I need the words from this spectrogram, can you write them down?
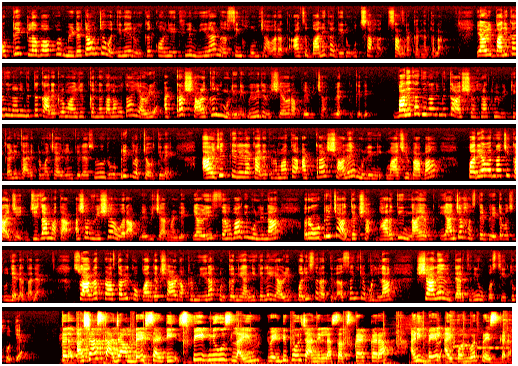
Rotary club of मिडटाऊनच्या वतीने Ruikar colony येथील Mira nursing होमच्या आवारात आज बालिका दिन उत्साहात साजरा करण्यात आला. यावेळी बालिका दिनानिमित्त कार्यक्रम आयोजित करण्यात आला होता. यावेळी अठरा शाळकरी मुलींनी विविध विषयावर आपले विचार व्यक्त केले. बालिका दिनानिमित्त आज शहरात विविध ठिकाणी कार्यक्रमाचे आयोजन केले असून रोटरी क्लबच्या वतीने आयोजित केलेल्या कार्यक्रमात अठरा शालेय मुलींनी माझे बाबा पर्यावरणाची काळजी जिजामाता अशा विषयावर आपले विचार मांडले. यावेळी सहभागी मुलींना रोटरीच्या अध्यक्षा भारती नायक यांच्या हस्ते भेटवस्तू देण्यात आल्या. स्वागत प्रास्ताविक उपाध्यक्षा डॉक्टर मीरा कुलकर्णी यांनी केले. यावेळी परिसरातील असंख्य महिला शालेय विद्यार्थिनी उपस्थित होत्या. तर अशाच ताज्या अपडेट्ससाठी speed news live twenty four चॅनेलला सबस्क्राईब करा आणि बेल आयकॉनवर प्रेस करा.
